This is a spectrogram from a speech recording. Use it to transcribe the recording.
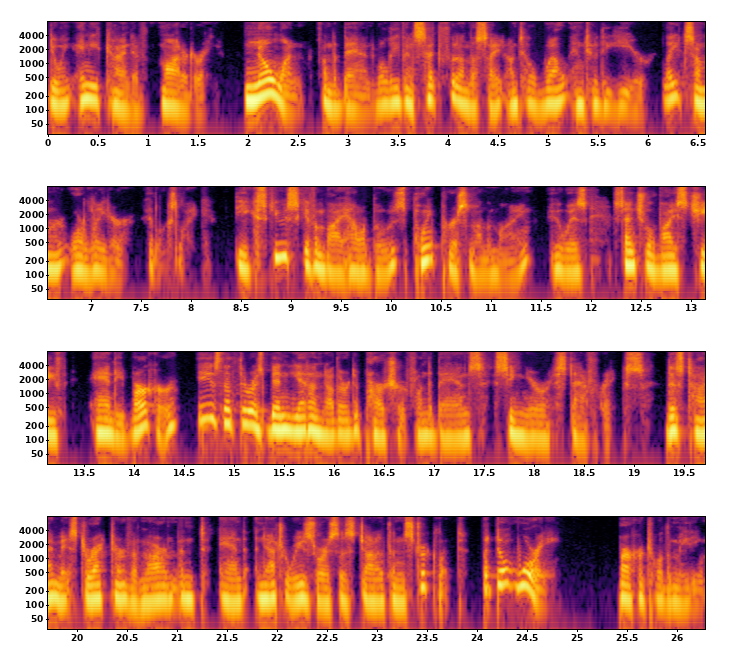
doing any kind of monitoring. No one from the band will even set foot on the site until well into the year, late summer or later, it looks like. The excuse given by Qalipu's point person on the mine, who is Central Vice Chief Andy Barker, is that there has been yet another departure from the band's senior staff ranks. This time it's Director of Environment and Natural Resources Jonathan Strickland. But don't worry, Barker told the meeting.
